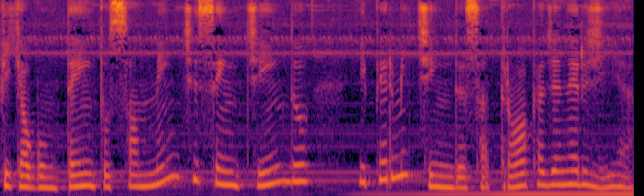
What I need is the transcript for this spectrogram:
Fique algum tempo somente sentindo e permitindo essa troca de energia.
